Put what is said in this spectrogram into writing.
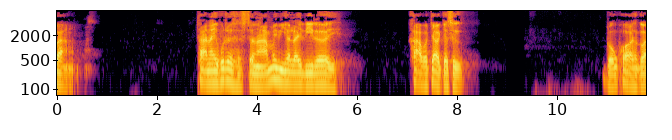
บ้าง ถ้าในพุทธศาสนาไม่มีอะไรดีเลย ข้าพเจ้าจะสึก หลวงพ่อท่านก็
